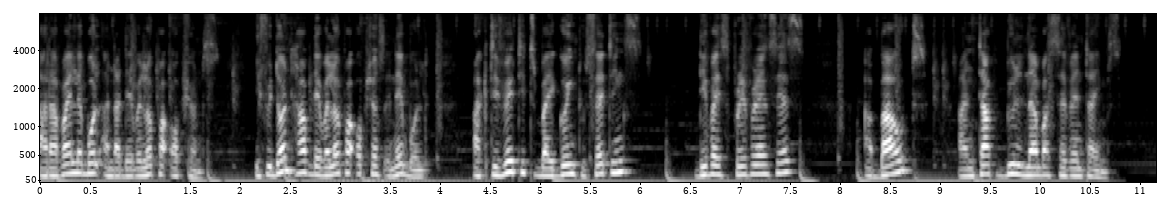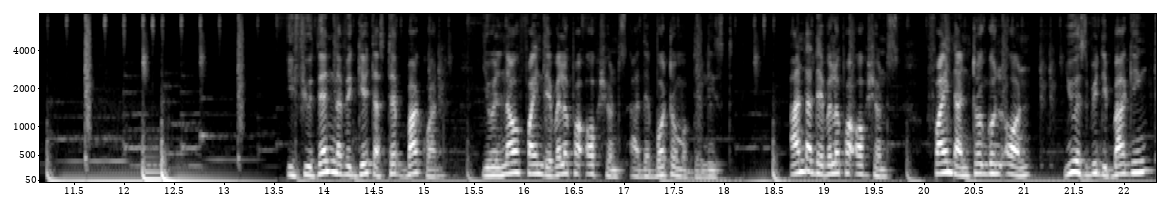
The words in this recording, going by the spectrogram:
are available under developer options. If you don't have developer options enabled, activate it by going to settings, device preferences, about, and tap build number 7 times. If you then navigate a step backward, you will now find developer options at the bottom of the list. Under developer options, find and toggle on USB debugging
